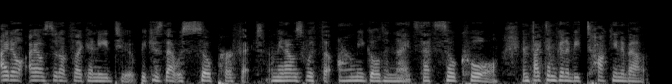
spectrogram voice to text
I don't. I also don't feel like I need to because that was so perfect. I mean, I was with the Army Golden Knights. That's so cool. In fact, I'm going to be talking about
